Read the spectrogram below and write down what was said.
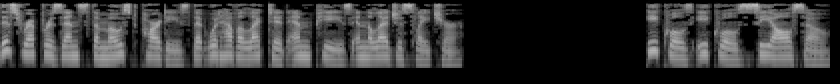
This represents the most parties that would have elected MPs in the legislature. See also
